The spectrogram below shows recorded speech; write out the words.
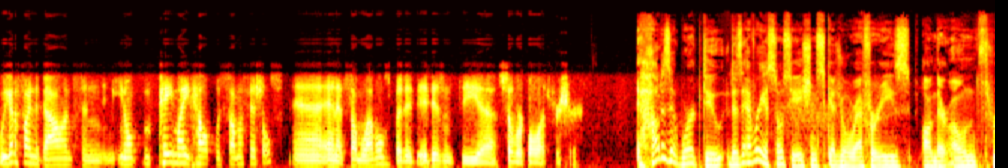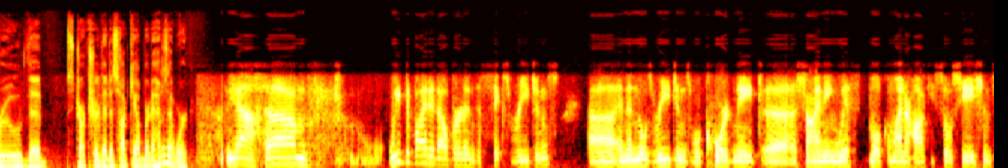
we got to find a balance, and you know, pay might help with some officials and, and at some levels, but it, it isn't the uh, silver bullet for sure. How does it work? Do does every association schedule referees on their own through the structure that is Hockey Alberta? How does that work? Yeah, um, we've divided Alberta into six regions. Uh, and then those regions will coordinate uh, assigning with local minor hockey associations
